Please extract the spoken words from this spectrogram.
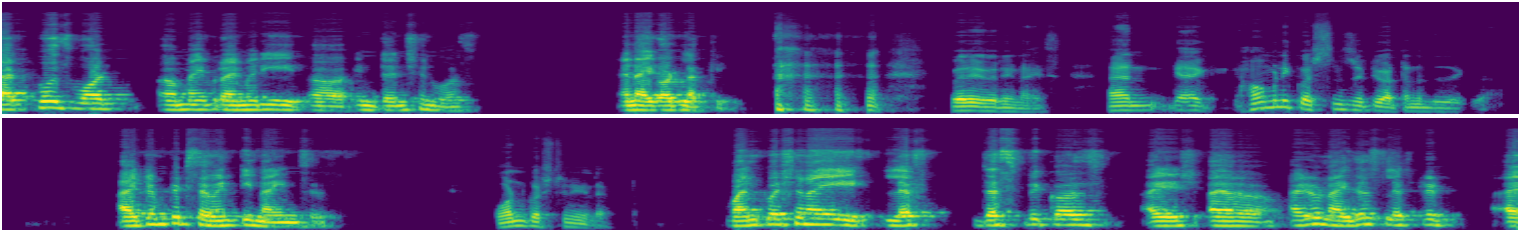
that was what uh, my primary uh, intention was. And I got lucky. very very nice. And uh, how many questions did you attend in this exam? I attempted 79. Sir. One question you left. One question I left just because I, uh, I don't know, I just left it. I,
